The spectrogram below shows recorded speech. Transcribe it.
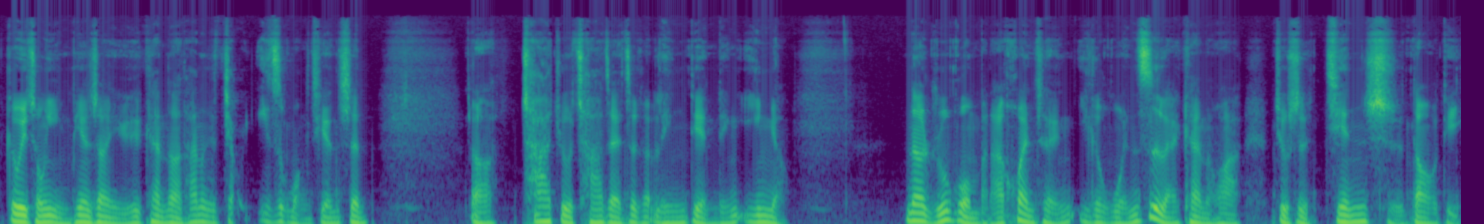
各位从影片上也可以看到，他那个脚一直往前伸，啊，差就差在这个零点零一秒。那如果我们把它换成一个文字来看的话，就是坚持到底，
